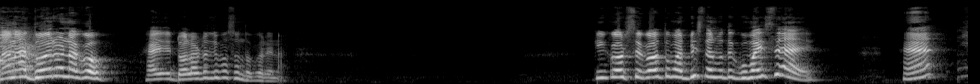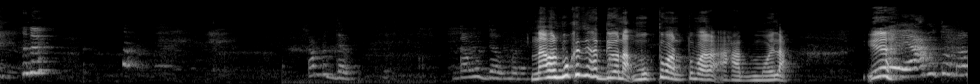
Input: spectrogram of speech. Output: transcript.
না না দৌড়ো না গো। হ্যাঁ ডলাডলি পছন্দ করে না। কি করছে গো? তোমার বিছনার মধ্যে ঘুমাইছে? হ্যাঁ? না আমার মুখে দিয়ে হাত দিও না। মুখ তোমার তোমার হাত ময়লা। ইয়ে তোমার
